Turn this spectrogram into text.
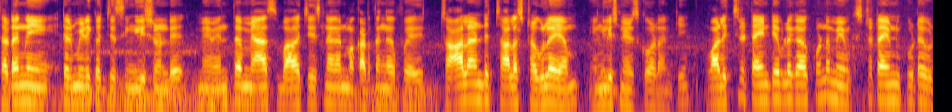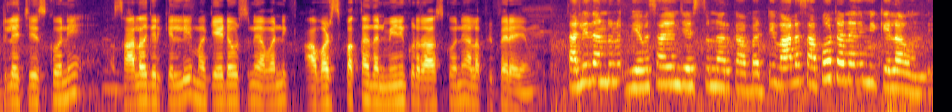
సడన్గా ఇంటర్మీడియట్కి వచ్చేసి ఇంగ్లీష్ ఉండే. మేము ఎంత మ్యాథ్స్ బాగా చేసినా కానీ మాకు అర్థం కాకపోయేది. చాలా అంటే చాలా స్ట్రగుల్ అయ్యాం ఇంగ్లీష్ నేర్చుకోవడానికి. వాళ్ళు ఇచ్చిన టైం టేబుల్ కాకుండా మేము ఎక్స్ట్రా టైంని కూడా యూటిలైజ్ చేసుకొని సార్ల దగ్గరికి వెళ్ళి మాకు ఏ డౌట్స్ ఉన్నాయి అవన్నీ ఆ వర్డ్స్ పక్కన దాని మీనింగ్ కూడా రాసుకొని అలా ప్రిపేర్ అయ్యాము. తల్లిదండ్రులు వ్యవసాయం చేస్తున్నారు కాబట్టి వాళ్ళ సపోర్ట్ అనేది మీకు ఎలా ఉంది?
